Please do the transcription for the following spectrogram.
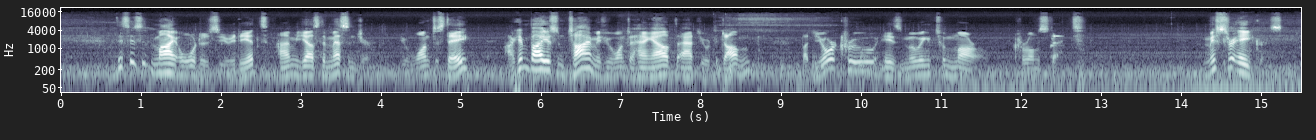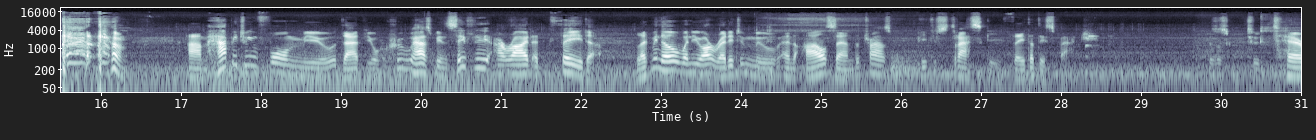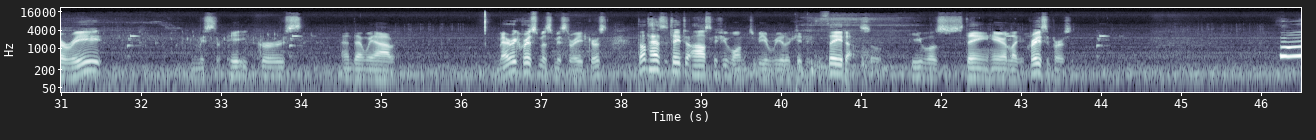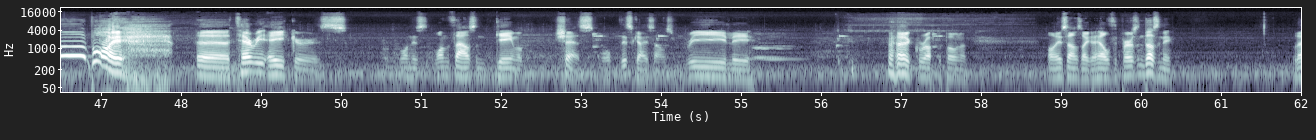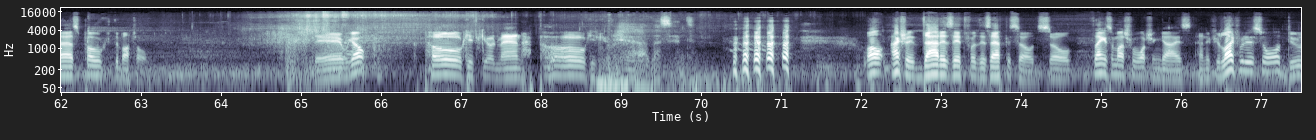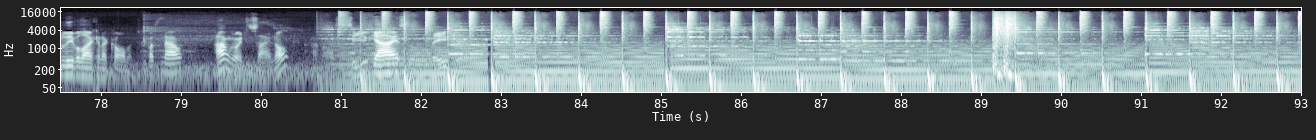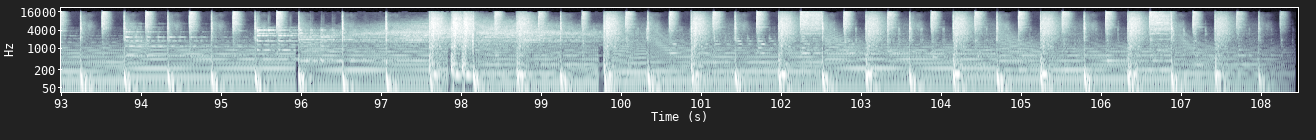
This isn't my orders, you idiot. I'm just a messenger. You want to stay? I can buy you some time if you want to hang out at your dump. But your crew is moving tomorrow. Kronstedt. Mr. Akers. I'm happy to inform you that your crew has been safely arrived at Theta. Let me know when you are ready to move and I'll send the transmitter. Peter Strasky, Theta Dispatch. This is to Terry, Mr. Akers, and then we have Merry Christmas, Mr. Akers. Don't hesitate to ask if you want to be relocated to Theta. So he was staying here like a crazy person. Oh boy! Uh, Terry Akers. Won his 1000 game of chess. Well, this guy sounds really corrupt opponent. Well, he sounds like a healthy person, doesn't he? Let's poke the butthole. There we go. Poke it good, man. Poke it good. Yeah, that's it. well, actually, that is it for this episode. So, thanks so much for watching, guys. And if you liked what you saw, do leave a like and a comment. But now, I'm going to sign off. And I'll see you guys later.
